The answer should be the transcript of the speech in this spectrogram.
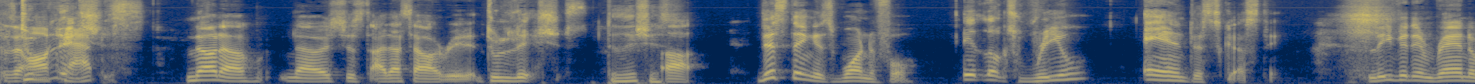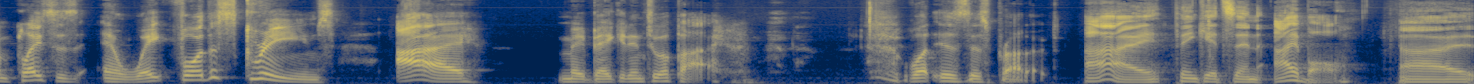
Was it all caps? No, no, no. It's just I, that's how I read it. Delicious. Delicious. Uh, This thing is wonderful. It looks real and disgusting. Leave it in random places and wait for the screams. I may bake it into a pie. what is this product? I think it's an eyeball. Uh,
